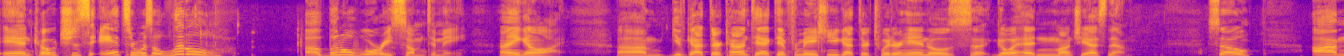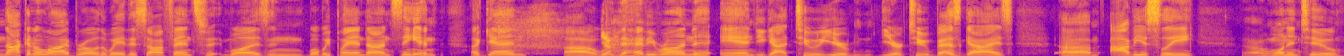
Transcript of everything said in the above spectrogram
and Coach's answer was a little, a little worrisome to me. I ain't gonna lie. Um, you've got their contact information. You got their Twitter handles. Uh, go ahead and you ask them. So I'm not gonna lie, bro. The way this offense was and what we planned on seeing again uh, with Yeah. the heavy run, and you got two your your two best guys, um, obviously uh, one and two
